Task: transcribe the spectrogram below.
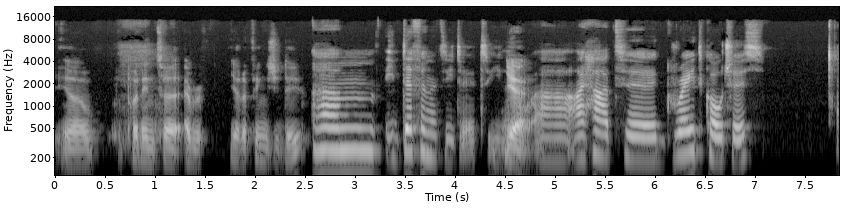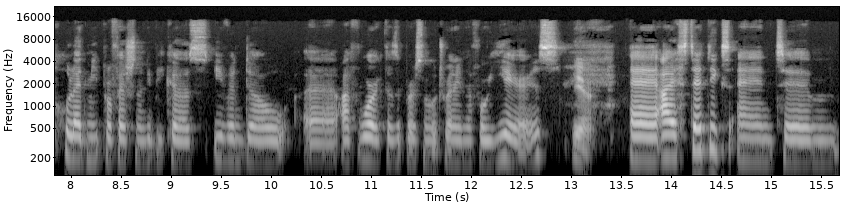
you know, put into every the other things you do? Um, it definitely did. You know, Yeah. uh, I had uh, great coaches who led me professionally because even though uh, I've worked as a personal trainer for years, Yeah, uh, aesthetics and um,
